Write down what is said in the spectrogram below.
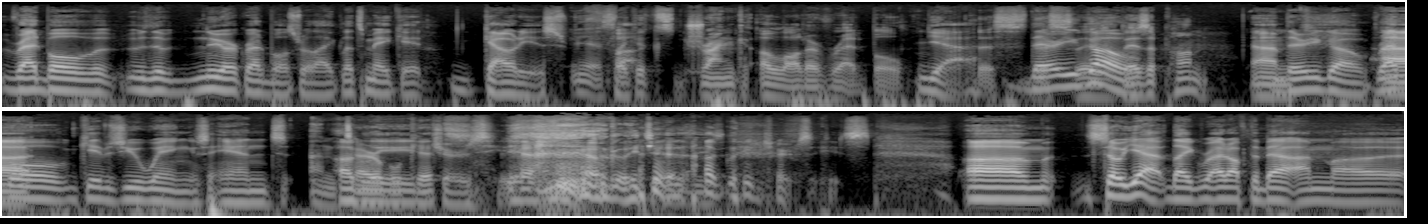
Red Bull, the New York Red Bulls were like, let's make it gaudy as Yeah, it's fuck. like it's drank a lot of Red Bull. yeah. This, there this- you there's- go. There's a pun. Um, there you go. Red uh, Bull gives you wings and and ugly terrible kits. jerseys. Yeah, ugly jerseys. ugly jerseys. Um. So yeah, like right off the bat, I'm uh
